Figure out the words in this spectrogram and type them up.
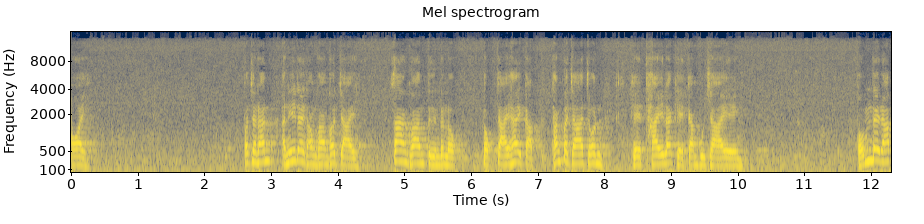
ลอยเพราะฉะนั้นอันนี้ได้ทำความเข้าใจ สร้างความตื่นตระหนกตกใจให้กับทั้งประชาชนเขตไทยและเขตกัมพูชาเอง ผมได้รับ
